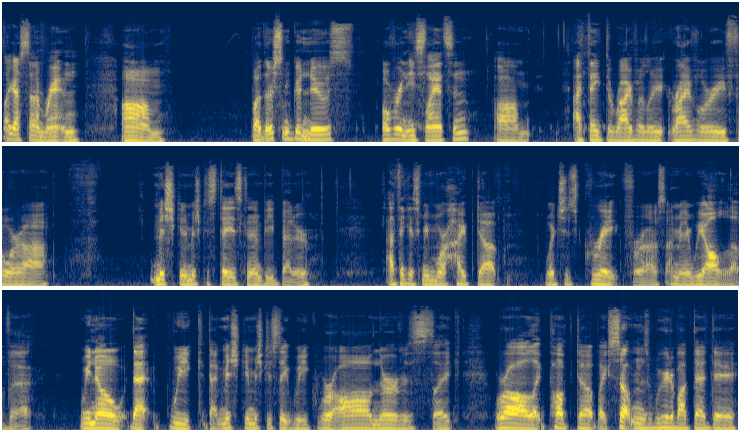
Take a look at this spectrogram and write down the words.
like I said, I'm ranting. Um, but there's some good news over in East Lansing. Um, I think the rivalry rivalry for uh, Michigan and Michigan State is going to be better. I think it's going to be more hyped up, which is great for us. I mean, we all love that. We know that week, that Michigan Michigan State week, we're all nervous, like we're all like pumped up, like something's weird about that day.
